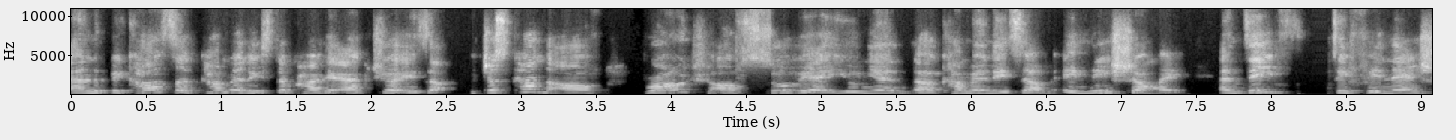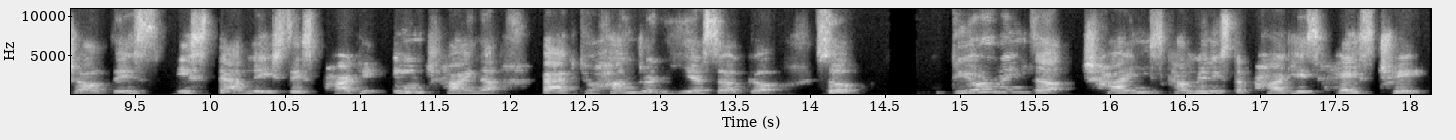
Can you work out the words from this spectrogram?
And because the Communist Party actually is just kind of branch of Soviet Union uh, communism initially, and they they financial this established this party in China back to 100 years ago. So during the Chinese Communist Party's history,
